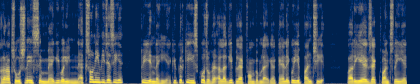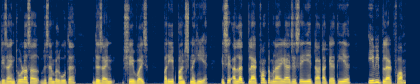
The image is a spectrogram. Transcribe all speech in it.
अगर आप सोच रहे हैं इससे मैगी वाली नेक्सॉन ईवी जैसी है तो ये नहीं है, क्योंकि इसको जो है अलग ही प्लेटफॉर्म पर बनाया गया। कहने को ये पंच ही है, पर ये एग्जैक्ट पंच नहीं है। डिज़ाइन थोड़ा सा रिसेंबल होता है डिज़ाइन शेप वाइज पर ये पंच नहीं है। इसे अलग प्लेटफॉर्म पर बनाया गया है, जिसे ये टाटा कहती है ईवी प्लेटफॉर्म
